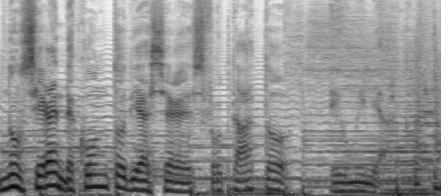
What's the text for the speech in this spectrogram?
non si rende conto di essere sfruttato e umiliato.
